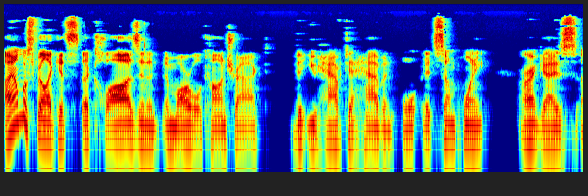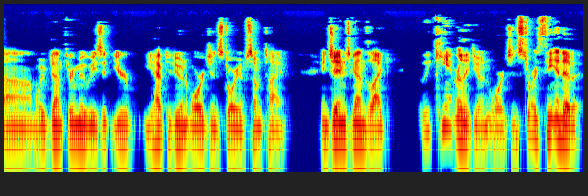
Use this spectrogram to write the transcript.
I almost feel like it's a clause in a, a Marvel contract that you have to have an or, at some point. All right, guys, um, we've done three movies. You're you have to do an origin story of some type. And James Gunn's like, we can't really do an origin story. It's the end of it.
